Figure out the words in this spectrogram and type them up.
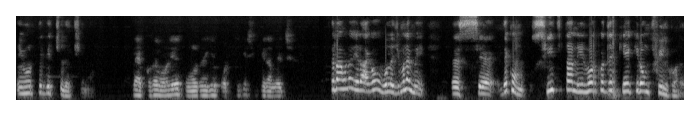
এই মুহূর্তে কিচ্ছু দেখছি না। এক কথা বলা যায় পনেরো তারিখের পর থেকে শীতের আমেজ সেটা আমরা এর আগেও বলেছি। মানে দেখুন শীতটা নির্ভর করছে কে কিরম ফিল করে।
